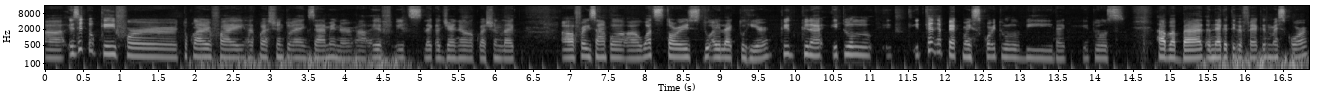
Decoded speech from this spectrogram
uh, is it okay for to clarify a question to an examiner uh, if it's like a general question like, uh, for example, uh, what stories do I like to hear? Could could I? It will. It, it can affect my score. It will be like it will have a bad, a negative effect in my score.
